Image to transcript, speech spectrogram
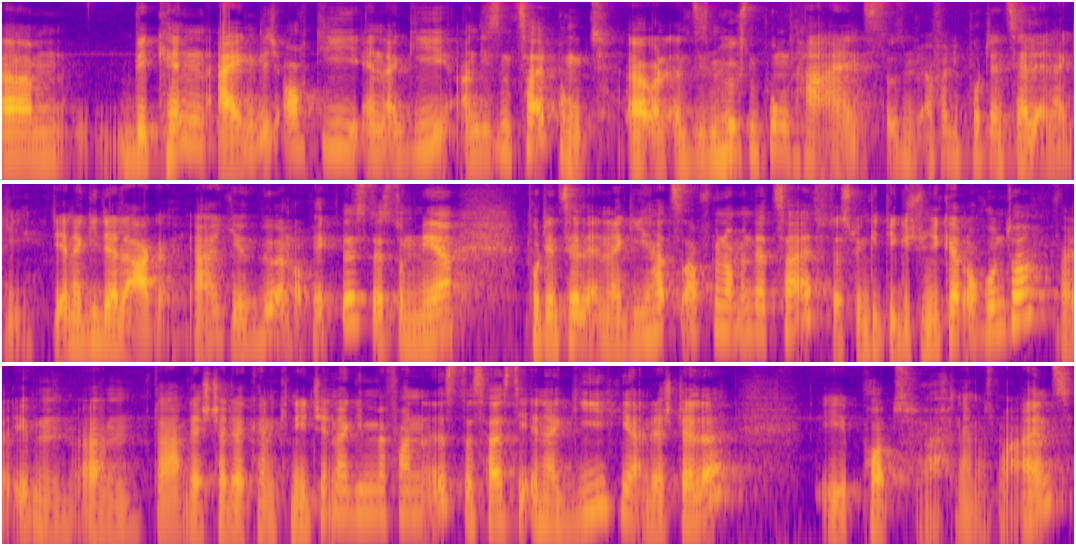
wir kennen eigentlich auch die Energie an diesem Zeitpunkt, äh, an diesem höchsten Punkt H1. Das ist nämlich einfach die potenzielle Energie, die Energie der Lage. Ja, je höher ein Objekt ist, desto mehr potenzielle Energie hat es aufgenommen in der Zeit. Deswegen geht die Geschwindigkeit auch runter, weil eben ähm, da an der Stelle keine kinetische Energie mehr vorhanden ist. Das heißt, die Energie hier an der Stelle, E Pot, ja, nennen wir es mal 1,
